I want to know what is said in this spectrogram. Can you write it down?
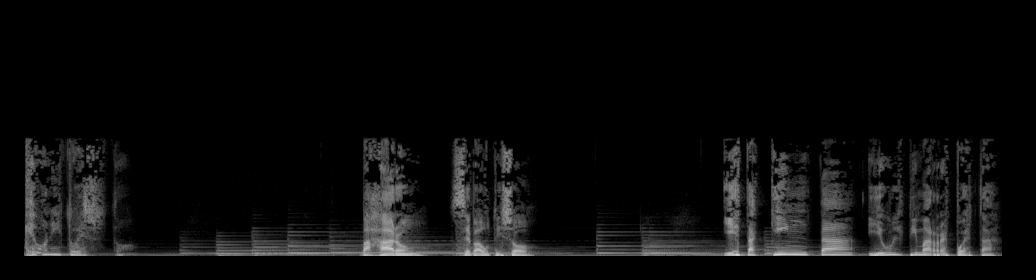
Qué bonito esto. Bajaron, se bautizó. Y esta quinta y última respuesta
